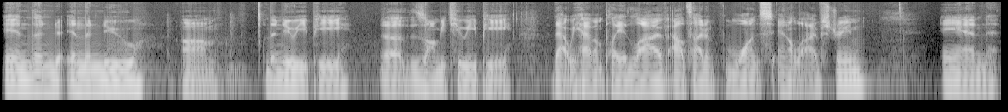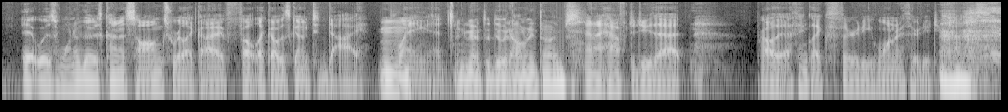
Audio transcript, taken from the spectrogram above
in the in the new um, the new EP, uh, the Zombie Two EP, that we haven't played live outside of once in a live stream, and it was one of those kind of songs where like I felt like I was going to die Mm. playing it, And you're going to have to do it how many times? and I have to do that probably I think like 31 or 32 times.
